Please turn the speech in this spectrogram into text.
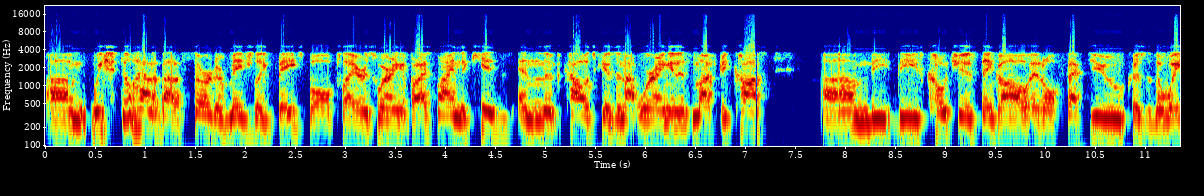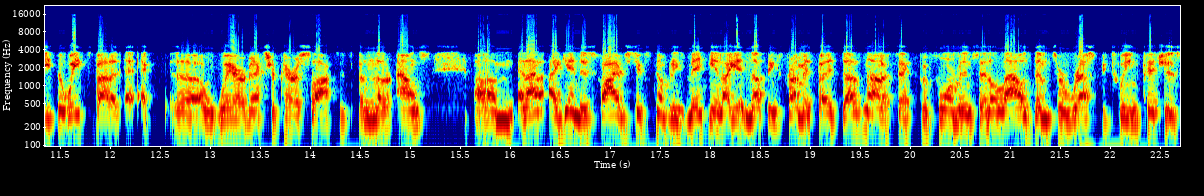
Um, we still have about a third of Major League Baseball players wearing it, but I find the kids and the college kids are not wearing it as much because um, the, these coaches think, oh, it'll affect you because of the weight. The weight's about a, a, a wear of an extra pair of socks. It's another ounce. Um, and I, again, there's five or six companies making it. I get nothing from it, but it does not affect performance and allows them to rest between pitches.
